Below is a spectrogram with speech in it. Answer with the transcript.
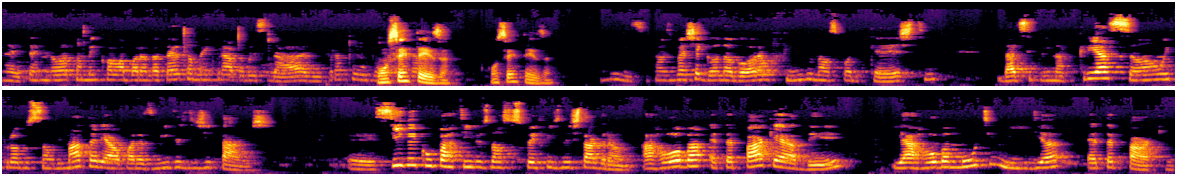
É, e terminou também colaborando até também para a publicidade, para tudo. Com né? certeza, pra... com certeza. Isso. Então a gente vai chegando agora ao fim do nosso podcast da disciplina Criação e Produção de Material para as Mídias Digitais. É, siga e compartilhe os nossos perfis no Instagram, arroba etepacead e arroba multimídiaetepac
